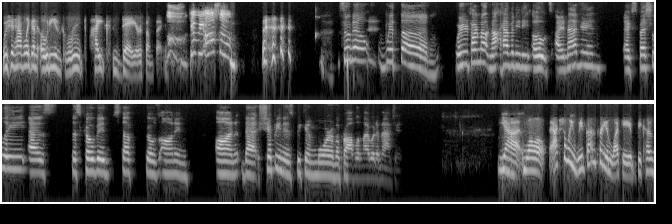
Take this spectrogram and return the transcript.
We should have like an Oaties group hike day or something. That'd be awesome. so now with um where you're talking about not having any oats, I imagine especially as this COVID stuff goes on and on that shipping has become more of a problem, I would imagine. Yeah, well, actually, we've gotten pretty lucky because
